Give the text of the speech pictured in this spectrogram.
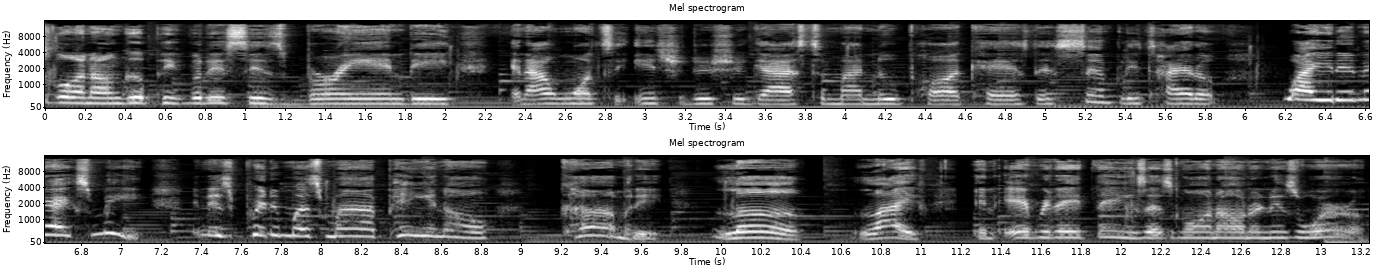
going on, good people? This is Brandy, and I want to introduce you guys to my new podcast that's simply titled Why You Didn't Ask Me. And it's pretty much my opinion on comedy, love, life, and everyday things that's going on in this world.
